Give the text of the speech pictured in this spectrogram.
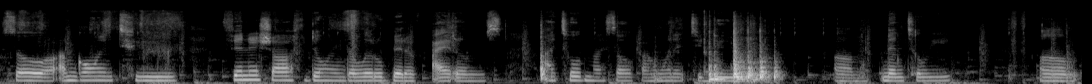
So I'm going to finish off doing the little bit of items I told myself I wanted to do um, mentally. Um,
